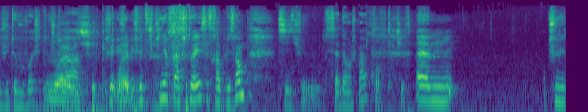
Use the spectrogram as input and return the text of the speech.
je te vous vois, je te tutoie. je, vais te finir par tutoyer, ça sera plus simple, si, tu, si ça te dérange pas. euh, tu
